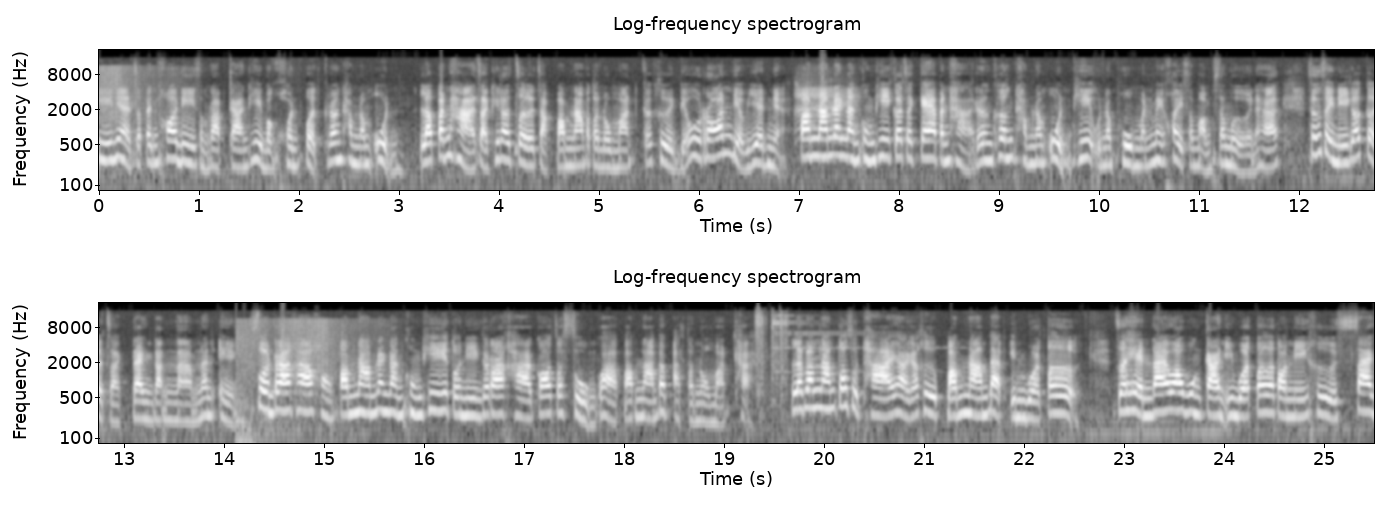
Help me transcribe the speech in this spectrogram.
นี้เนี่ยจะเป็นข้อดีสำหรับการที่บางคนเปิดเครื่องทำน้ำอุ่น แล้วปัญหาจากที่เราเจอจากปั๊มน้ำอัตโนมัติ ก็คือเดี๋ยวร้อนเดี๋ยวเย็นเนี่ยปั๊มน้ำแรงดันคงที่ก็จะแก้ปัญหาเรื่องเครื่องทำน้ำอุ่นที่อุณหภูมิมันไม่ค่อยสม่ำเสมอนะคะ ซึ่งสิ่งนี้ก็เกิดจากแรงดันน้ำนั่นเอง ส่วนราคาของปั๊มน้ำแรงดันคงที่ตัวนี้ก็ราคาก็จะสูงกว่าปั๊มน้ำแบบอัตโนมัติค่ะ และปั๊มน้ำตัวสุดท้ายค่ะก็คือปั๊มน้ำแบบอินเวอร์เตอร์ จะเห็นได้ว่าวงการอินเวอร์เตอร์ตอนนี้คือแทรก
